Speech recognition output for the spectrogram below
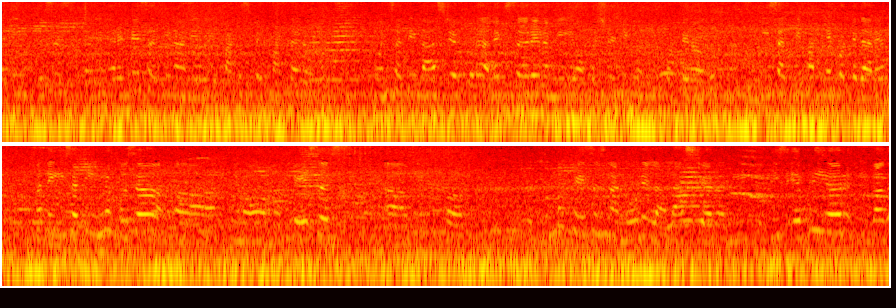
I think this is ಎರಡನೇ ಸರ್ತಿ ನಾನು ಇಲ್ಲಿ ಪಾರ್ಟಿಸಿಪೇಟ್ ಮಾಡ್ತಾ ಇರೋದು. ಒಂದು ಸರ್ತಿ ಲಾಸ್ಟ್ ಇಯರ್ ಕೂಡ ಅಲೆಕ್ಸ್ ಸರೇ ನಮಗೆ ಈ ಆಪರ್ಚುನಿಟಿ ಕೊಟ್ಟಿರೋದು. ಈ ಸರ್ತಿ ಮತ್ತೆ ಕೊಟ್ಟಿದ್ದಾರೆ. ಮತ್ತು ಈ ಸರ್ತಿ ಇನ್ನೂ ಹೊಸ ಯುನೋ ಫೇಸಸ್ ತುಂಬ ಫೇಸಸ್ ನಾನು ನೋಡಿಲ್ಲ last year is every year ಇವಾಗ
